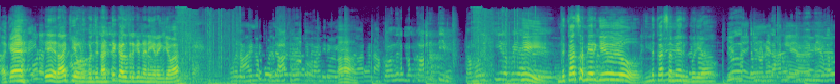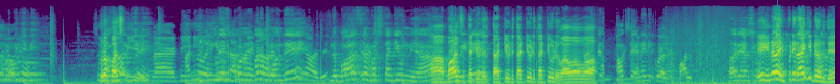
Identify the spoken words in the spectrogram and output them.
ஓகே. ஏய் ராக்கி உனக்கு கொஞ்சம் நட்டு கல் இருக்குன்னு நினைக்கிறேன். இங்க வா. இந்த கார் செம்மையா இருக்கு. ஐயோ இந்த கார் செம்மையா இருக்கு பாரியா? இந்த ப்ரோ ஃபர்ஸ்ட் வந்து இந்த தட்டி விடணும்யா. ஆ பால்ஸ் தட்டி விடு தட்டி விடு தட்டி விடு தட்டி விடு. வா வா வா. பாக்ஸ் என்ன பால். ஏய் என்னடா இப்படி ராக்கெட் வருது?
